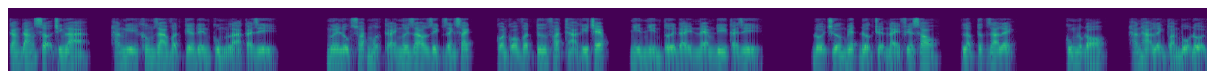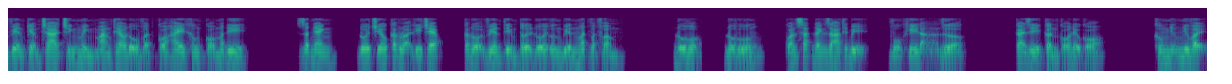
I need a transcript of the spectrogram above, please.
Càng đáng sợ chính là, hắn nghĩ không ra vật kia đến cùng là cái gì ngươi lục soát một cái ngươi giao dịch danh sách, còn có vật tư phát thả ghi chép, nhìn nhìn tới đấy ném đi cái gì. Đội trưởng biết được chuyện này phía sau, lập tức ra lệnh. Cùng lúc đó, hắn hạ lệnh toàn bộ đội viên kiểm tra chính mình mang theo đồ vật có hay không có mất đi. Rất nhanh, đối chiếu các loại ghi chép, các đội viên tìm tới đối ứng biến mất vật phẩm. Đồ hộp, đồ uống, quan sát đánh giá thiết bị, vũ khí đạn dược. Cái gì cần có đều có. Không những như vậy,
